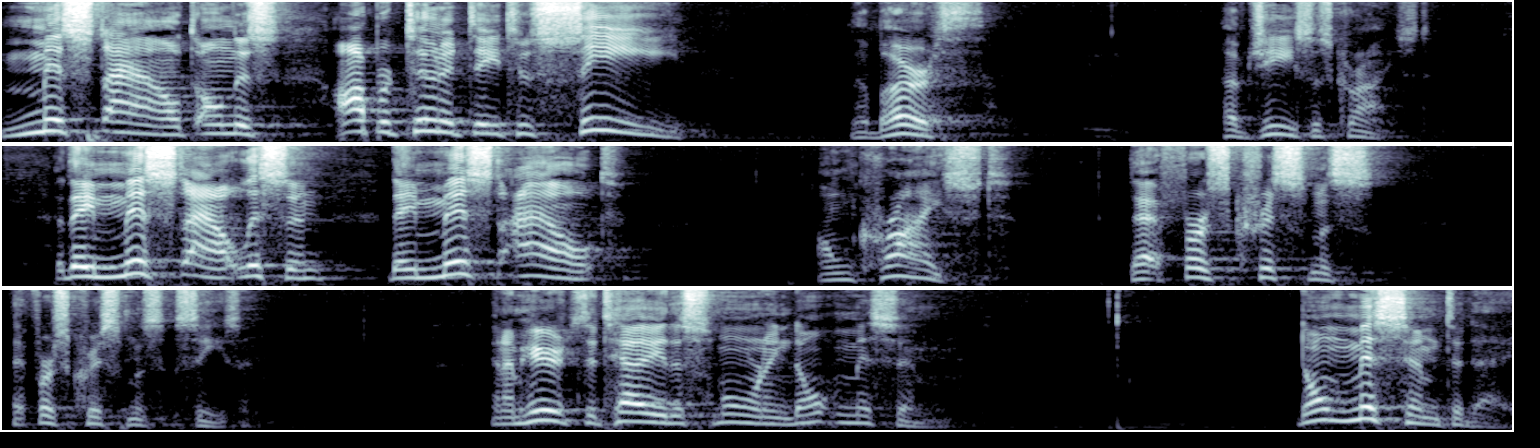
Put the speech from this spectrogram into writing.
missed out on this opportunity to see the birth of Jesus Christ. They missed out, listen, they missed out on Christ that first Christmas, that first Christmas season. And I'm here to tell you this morning don't miss him. Don't miss him today.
